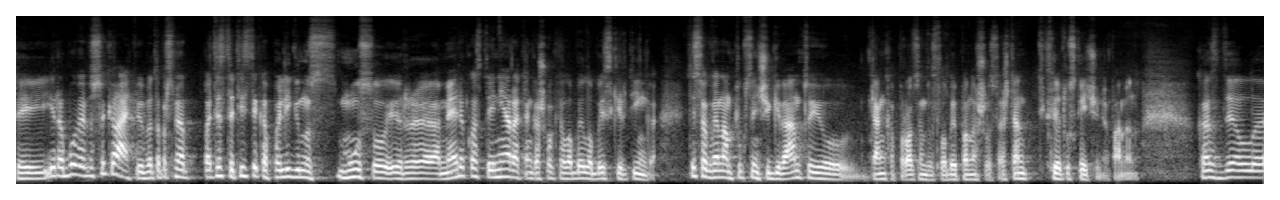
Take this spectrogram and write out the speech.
Tai yra buvę visokių atvejų, bet, ta prasme, pati statistika palyginus mūsų ir Amerikos, tai nėra ten kažkokia labai labai skirtinga. Tiesiog vienam tūkstančiui gyventojų tenka procentas labai panašus. Aš ten tiksliai tų skaičių nepamenu. Kas dėl e,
